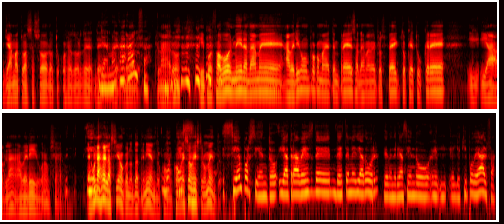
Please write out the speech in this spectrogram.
llama a tu asesor o tu corredor de, de, llama a Alfa. Claro. y por favor, mira, dame, averigua un poco más de esta empresa, déjame ver el prospecto, qué tú crees, y, y habla, averigua. O sea. Es una relación que uno está teniendo con, esos instrumentos. 100%. Y a través de, este mediador, que vendría siendo el, equipo de Alfa,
